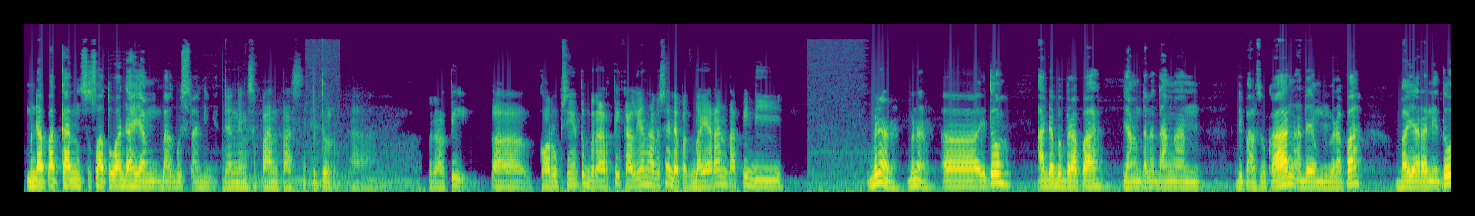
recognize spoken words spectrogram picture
mendapatkan sesuatu wadah yang bagus lagi gitu. Dan yang sepantasnya. betul Nah, berarti eh, korupsinya itu berarti kalian harusnya dapat bayaran tapi di benar benar Eh, itu ada beberapa yang tanda tangan dipalsukan ada yang beberapa bayaran itu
